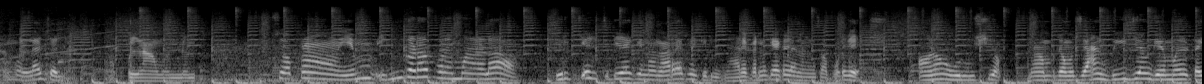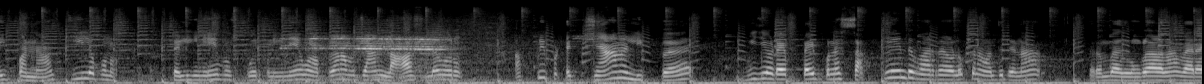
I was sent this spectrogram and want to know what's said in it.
நம்மளாம் சொல்லு அப்படிலாம் ஒன்றும் ஸோ அப்புறம் எம் எங்கடா போகிறேன் எம்மா இருக்கே சுற்றியே நான் நிறைய பேர் கேட்குறேன் நிறைய பேரும் கேட்கல நாங்கள் சப்போர்ட்டே. ஆனால் ஒரு விஷயம். நம்ம நம்ம சேனல் பிஜிஎம் கேமர் டைப் பண்ணால் கீழே போனோம். தள்ளிக்கினே போகும் ஸ்கோர் பண்ணிக்கினே போனோம். அப்போ தான் நம்ம சேனல் லாஸ்ட்டில் வரும். அப்படிப்பட்ட சேனல் இப்போ வீடியோ டைப் டைப் பண்ண செகண்ட் வர்ற அளவுக்கு நான் வந்துட்டேன்னா ரொம்ப அது உங்களால் தான் வேறு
